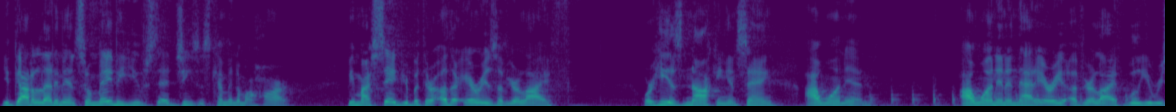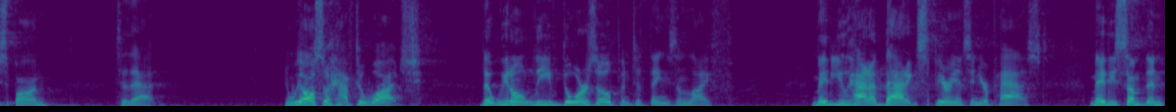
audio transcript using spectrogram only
You've got to let him in. So maybe you've said, Jesus, come into my heart, be my Savior, but there are other areas of your life where he is knocking and saying, I want in. I want in in that area of your life. Will you respond to that? And we also have to watch that we don't leave doors open to things in life. Maybe you had a bad experience in your past. Maybe something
